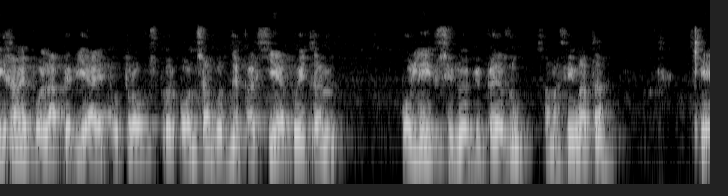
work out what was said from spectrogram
Είχαμε πολλά παιδιά υποτρόφους που ερχόντουσαν από την επαρχία που ήταν πολύ υψηλού επίπεδου στα μαθήματα. Και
